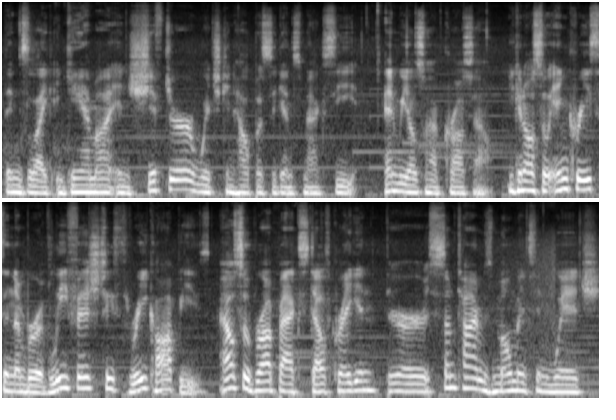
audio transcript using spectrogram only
things like Gamma and Shifter, which can help us against Max C and we also have Crossout. You can also increase the number of Leafish to 3 copies. I also brought back Stealth Kragen. There are sometimes moments in which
